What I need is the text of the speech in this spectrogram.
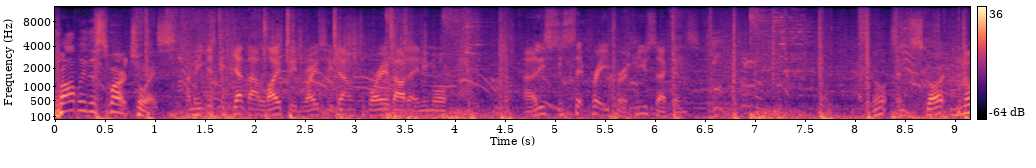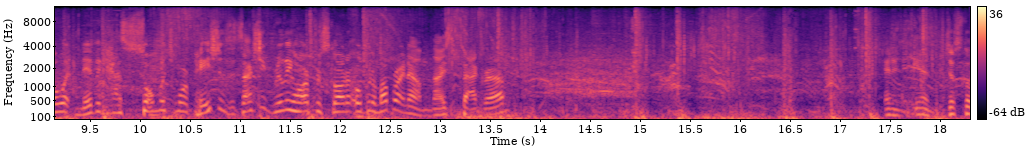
Probably the smart choice. I mean, just to get that life lead, right? So you don't have to worry about it anymore. Uh, at least just sit pretty for a few seconds. No, and Scar, you know what? Nivik has so much more patience. It's actually really hard for Scar to open him up right now. Nice back grab. And again, just the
